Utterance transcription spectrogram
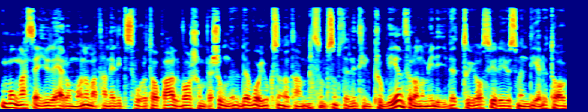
många säger ju det här om honom, att han är lite svår att ta på allvar som person. Det var ju också något han, som, som ställde till problem för honom i livet och jag ser det ju som en del av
